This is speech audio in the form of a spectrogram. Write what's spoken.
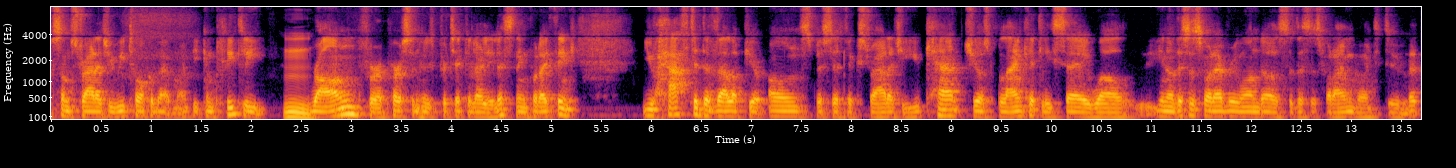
some strategy we talk about might be completely mm. wrong for a person who's particularly listening. But i think you have to develop your own specific strategy. You can't just blanketly say well you know this is what everyone does so this is what i'm going to do. Let,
